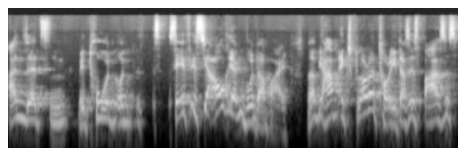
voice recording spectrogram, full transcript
Ansätzen, Methoden und Safe ist ja auch irgendwo dabei. Ne, wir haben Exploratory, das ist Basis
